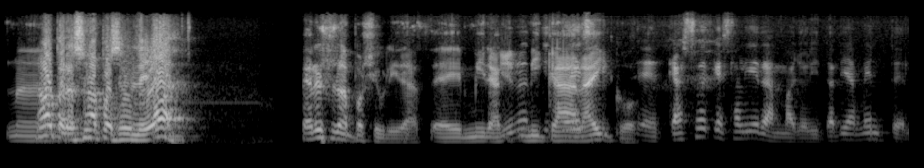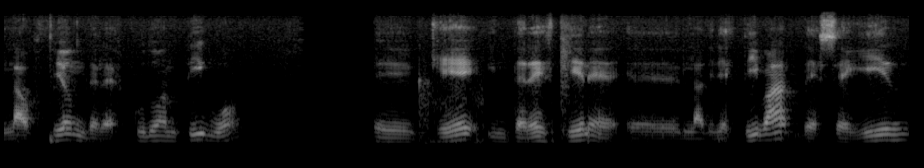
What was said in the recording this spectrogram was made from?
No, pero es una posibilidad. Pero es una posibilidad. Eh, mira, Mica Laico. En el caso de que saliera mayoritariamente la opción del escudo antiguo, eh, qué interés tiene eh, la directiva de seguir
